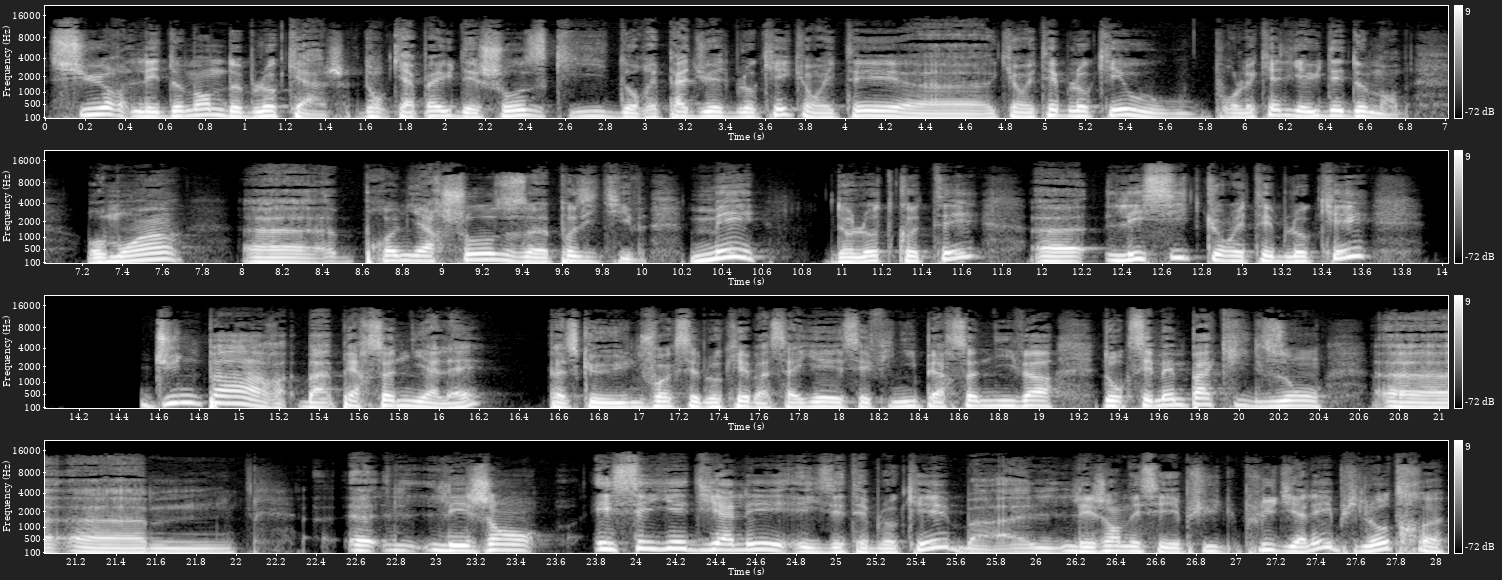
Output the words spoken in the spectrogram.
sur les demandes de blocage. Donc il n'y a pas eu des choses qui n'auraient pas dû être bloquées, qui ont été euh, qui ont été bloquées ou pour lesquelles il y a eu des demandes. Au moins, euh, première chose positive. Mais de l'autre côté, euh, les sites qui ont été bloqués, d'une part, bah, personne n'y allait. Parce qu'une fois que c'est bloqué, bah ça y est, c'est fini, personne n'y va. Donc c'est même pas qu'ils ont euh, euh, euh les gens essayaient d'y aller et ils étaient bloqués, bah les gens n'essayaient plus, plus d'y aller. Et puis l'autre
